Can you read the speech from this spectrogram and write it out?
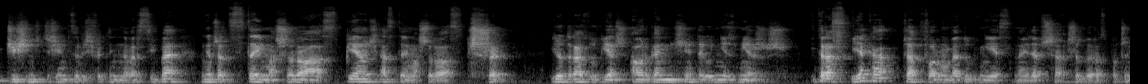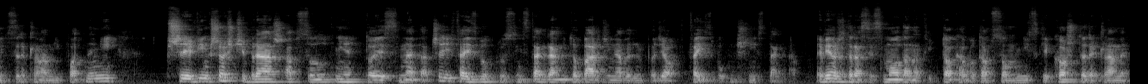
10 tysięcy wyświetleń na wersji B. I na przykład z tej masz ROAS 5, a z tej masz ROAS 3. I od razu wiesz, a organicznie tego nie zmierzysz. I teraz, jaka platforma według mnie jest najlepsza, żeby rozpocząć z reklamami płatnymi? Przy większości branż absolutnie to jest Meta, czyli Facebook plus Instagram i to bardziej nawet bym powiedział Facebook niż Instagram. Ja wiem, że teraz jest moda na TikToka, bo tam są niskie koszty reklamy,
